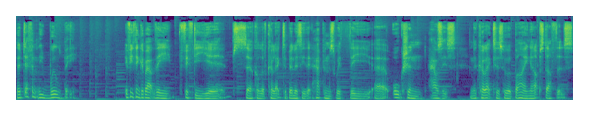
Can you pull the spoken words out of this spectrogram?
There definitely will be. If you think about the 50 year circle of collectability that happens with the uh, auction houses and the collectors who are buying up stuff that's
